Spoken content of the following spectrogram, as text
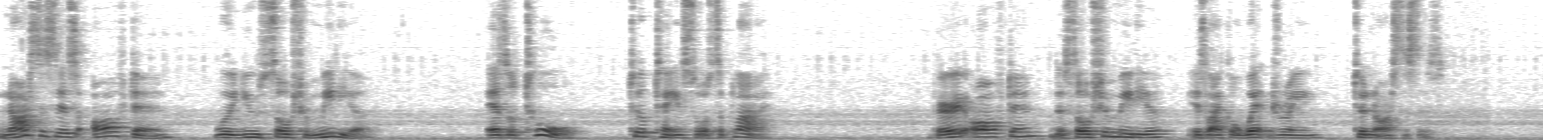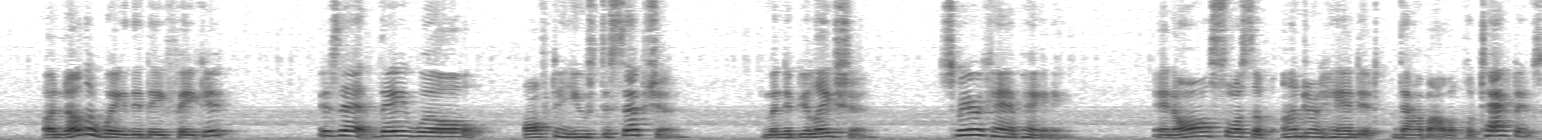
Narcissists often will use social media as a tool to obtain source supply. Very often, the social media is like a wet dream to narcissists. Another way that they fake it is that they will often use deception, manipulation, smear campaigning, and all sorts of underhanded diabolical tactics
